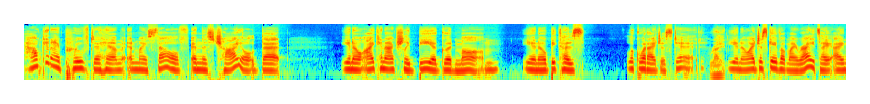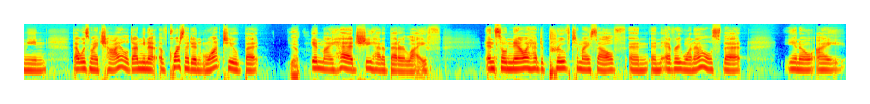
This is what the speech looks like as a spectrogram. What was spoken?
how can I prove to him and myself and this child that you know, I can actually be a good mom, you know, because look what I just did. Right. You know, I just gave up my rights. I I mean, that was my child. I mean, uh, of course I didn't want to, but Yep. in my head she had a better life and so now i had to prove to myself and and everyone else that you know i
